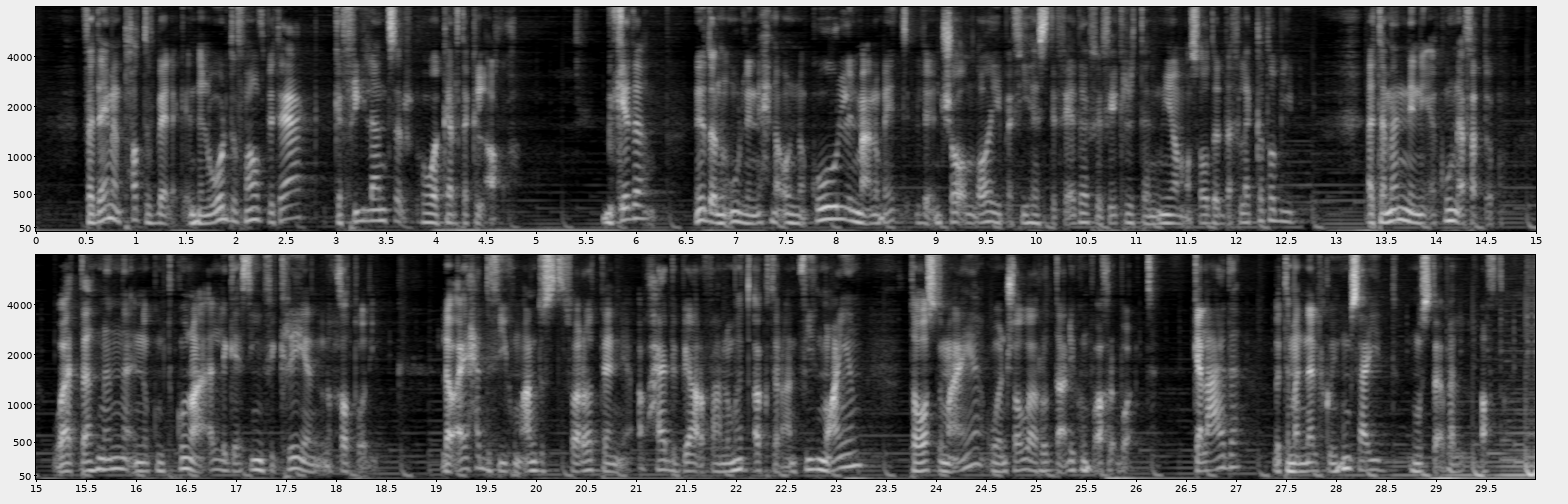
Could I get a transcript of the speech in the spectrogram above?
فدايما تحط في بالك إن ال word of mouth بتاعك ك freelancer هو كارتك الأقوى. بكده نقدر نقول إن إحنا قلنا كل المعلومات اللي إن شاء الله يبقى فيها استفادة في فكرة تنويع مصادر دخلك كطبيب. أتمنى إني أكون أفدتكم وأتمنى إنكم تكونوا على الأقل جاهزين فكريا للخطوة دي. لو أي حد فيكم عنده استفسارات تانية أو حابب يعرف معلومات أكتر عن فيلد معين تواصلوا معايا وإن شاء الله ارد عليكم في اقرب وقت كالعادة بتمنى لكم يوم سعيد ومستقبل أفضل.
